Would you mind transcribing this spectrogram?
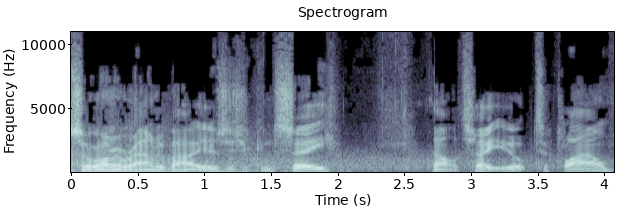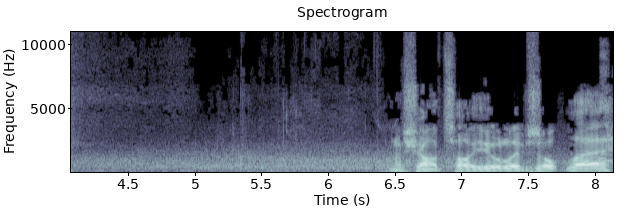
So we're on a roundabout here as you can see. That'll take you up to Clough. And I shan't tell you who lives up there.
